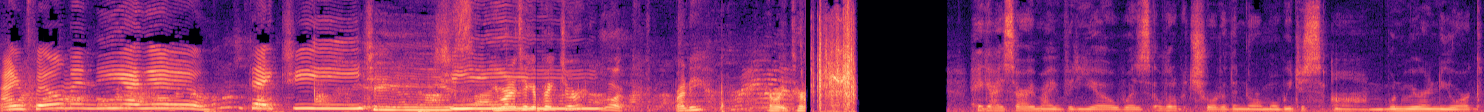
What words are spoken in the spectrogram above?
I'm filming me and you. Say cheese. Cheese. Cheese. You want to take a picture? Look. Ready? Oh, wait, turn. Hey guys, sorry my video was a little bit shorter than normal. We just, um, when we were in New York,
